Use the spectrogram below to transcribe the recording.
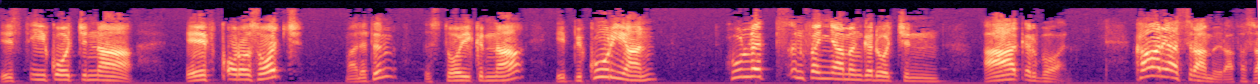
እስጢኮችና ኤፍቆሮሶች ማለትም ስቶይክና ኢፒኩሪያን ሁለት ጽንፈኛ መንገዶችን አቅርበዋል። ከሐዋርያት ሥራ ምዕራፍ አሥራ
